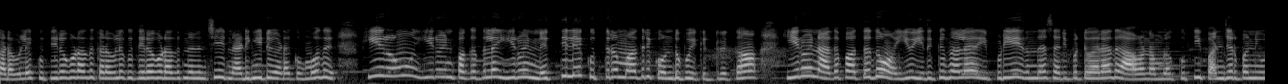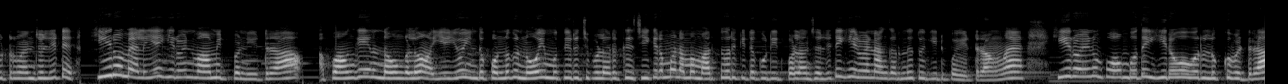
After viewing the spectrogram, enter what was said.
கடவுளே குத்திரக்கூடாது கடவுளே குத்திரக்கூடாதுன்னு நினச்சி நடுங்கிட்டு கிடக்கும்போது ஹீரோவும் ஹீரோயின் பக்கத்தில் ஹீரோயின் நெத்திலே குத்துற மாதிரி கொண்டு போய்கிட்டு இருக்கான். ஹீரோயின் அதை பார்த்ததும் ஐயோ இதுக்கு மேலே இப்படியே இருந்தால் சரிப்பட்டு வராது. அவன் நம்மளை குத்தி பஞ்சர் பண்ணி விட்டுருவான்னு சொல்லிட்டு ஹீரோ மேலேயே ஹீரோயின் வாமிட் விட்டுறா அப்போ அங்கே இருந்தவங்களும் ஐயோ இந்த பொண்ணுக்கு நோய் முத்திருச்சு போல இருக்கு. சீக்கிரமாக நம்ம மருத்துவர்கிட்ட கூட்டிகிட்டு போகலான்னு சொல்லிட்டு ஹீரோயின் அங்கேருந்து தூக்கிட்டு போயிடுறாங்க. ஹீரோயினும் போகும்போது ஹீரோவை ஒரு லுக்கு விடுறா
